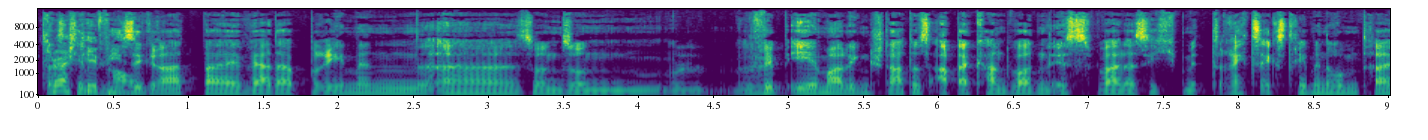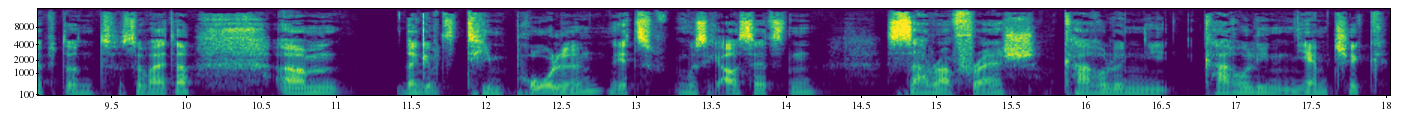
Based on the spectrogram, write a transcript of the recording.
dass Tim. Wiese gerade bei Werder Bremen äh, so, ein so ein VIP-ehemaligen Status aberkannt worden ist, weil er sich mit Rechtsextremen rumtreibt und so weiter. Ähm, dann gibt's Team Polen, jetzt muss ich aussetzen, Sarah Fresh, Caroline, Caroline Niemczyk,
